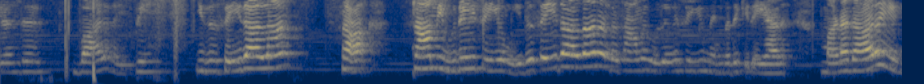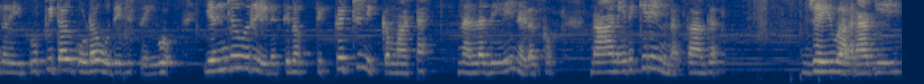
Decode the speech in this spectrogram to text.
இருந்து வாழ வைப்பேன். இது செய்தால்தான் சா சாமி உதவி செய்யும். இது செய்தால்தான் அந்த சாமி உதவி செய்யும் என்பது கிடையாது. மனதார எங்களை கூப்பிட்டால் கூட உதவி செய்வோம். எந்த ஒரு இடத்திலும் திக்கற்று நிற்க மாட்டேன் நல்லதே நடக்கும். நான் இருக்கிறேன் உனக்காக. ஜெய் வாராகி.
